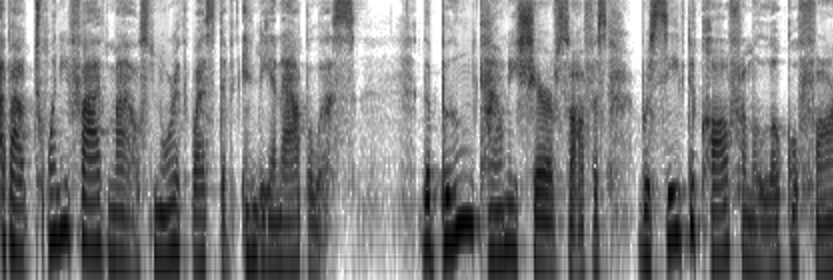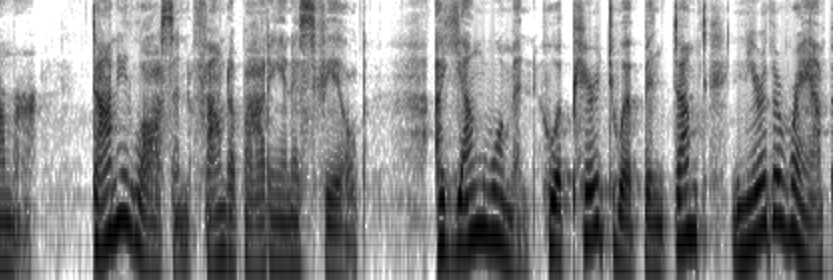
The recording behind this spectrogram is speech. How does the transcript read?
about 25 miles northwest of Indianapolis. The Boone County Sheriff's Office received a call from a local farmer. Donnie Lawson found a body in his field. A young woman who appeared to have been dumped near the ramp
